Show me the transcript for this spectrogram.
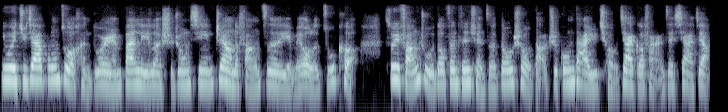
因为居家工作，很多人搬离了市中心，这样的房子也没有了租客，所以房主都纷纷选择兜售，导致供大于求，价格反而在下降。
